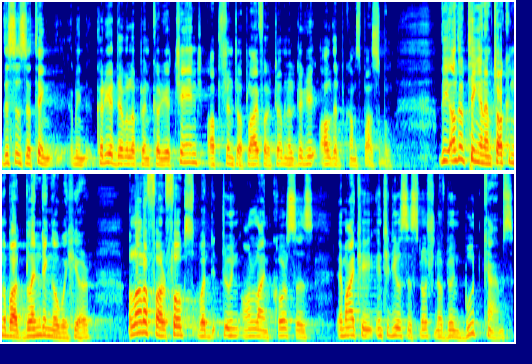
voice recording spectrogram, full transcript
this is the thing. I mean, career development, career change, option to apply for a terminal degree, all that becomes possible. The other thing, and I'm talking about blending over here, a lot of our folks were doing online courses. MIT introduced this notion of doing boot camps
